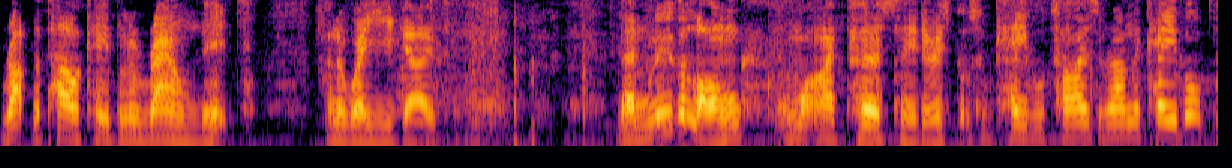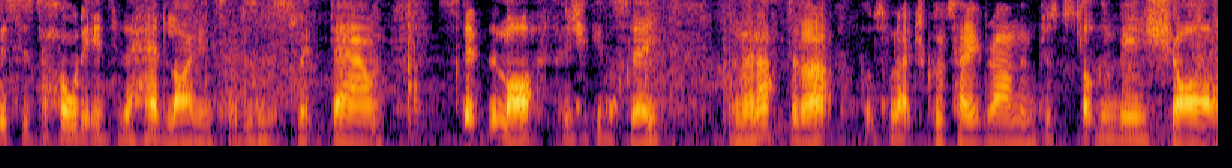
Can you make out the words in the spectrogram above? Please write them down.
Wrap the power cable around it, and away you go. Then move along, and what I personally do is put some cable ties around the cable. This is to hold it into the headlining so it doesn't slip down. Snip them off, as you can see, and then after that put some electrical tape around them just to stop them being sharp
